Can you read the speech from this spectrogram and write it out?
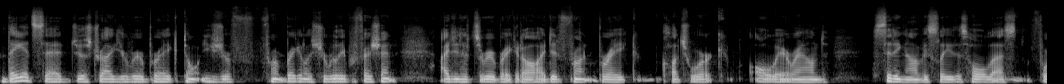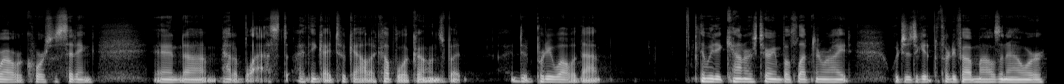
They had said just drag your rear brake, don't use your front brake unless you're really proficient. I didn't touch the rear brake at all. I did front brake, clutch work all the way around, sitting obviously. This whole last four hour course was sitting and um, had a blast. I think I took out a couple of cones, but I did pretty well with that. Then we did counter steering both left and right, which is to get to 35 miles an hour.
